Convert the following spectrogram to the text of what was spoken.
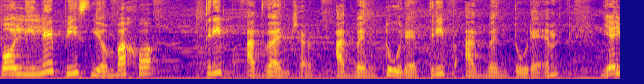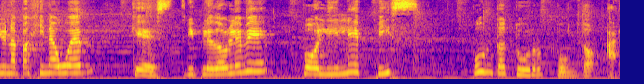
polilepis-trip adventure, adventure, trip adventure. ¿eh? Y hay una página web que es www.polilepis.tour.ar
